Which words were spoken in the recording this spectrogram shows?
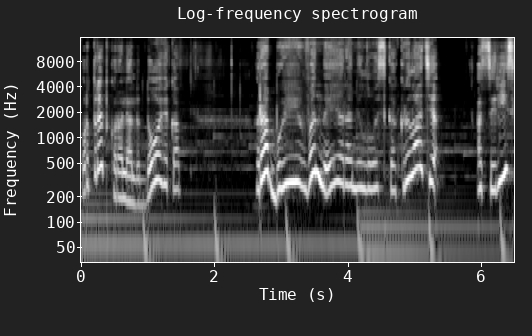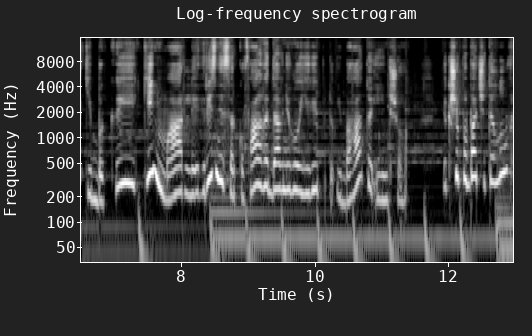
портрет короля Людовіка, раби, Венера Мілоська, крилаті асирійські бики, кінь Марлі, різні саркофаги давнього Єгипту і багато іншого. Якщо побачите Лувр,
